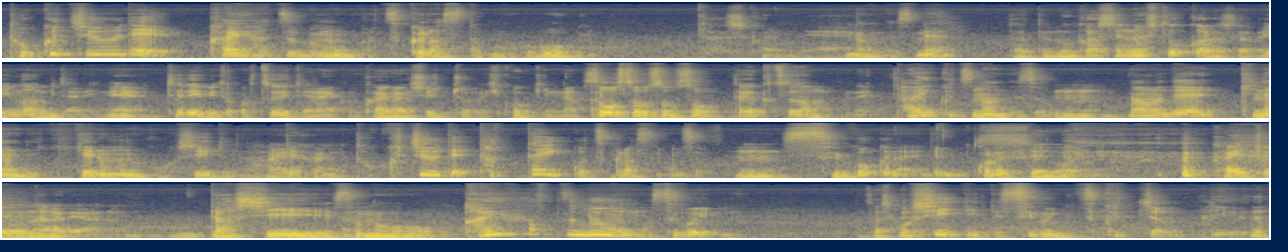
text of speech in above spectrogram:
特注で開発部門が作らせたものがウォーク確かにね。マンなんですねだって昔の人からしたら今みたいにねテレビとかついてないから海外出張で飛行機の中に。そうそうそうそう。退屈だもんね。退屈なんですよ、うん。なので機内で聴けるものが欲しいと思って、はいはい。特注でたった1個作らせたんですよ。うん。すごくない？でもこれって。すごいね。会長ならではの。だしその開発部門もすごいよね。欲しいって言ってすぐに作っちゃうっていう。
